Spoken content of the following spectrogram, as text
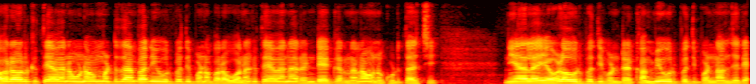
அவரவருக்கு தேவையான உணவு மட்டும்தான் இப்போ நீ உற்பத்தி பண்ண போகிற உனக்கு தேவையான ரெண்டு ஏக்கர் நிலம் உனக்கு கொடுத்தாச்சு. நீ அதில் எவ்வளோ உற்பத்தி பண்ணுற? கம்மியாக உற்பத்தி பண்ணாலும் சரி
